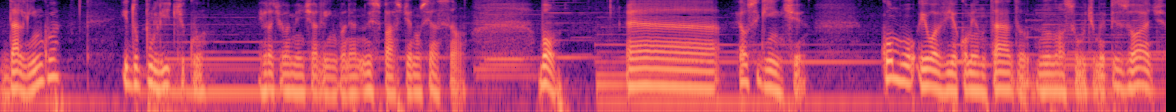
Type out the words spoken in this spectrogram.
da língua e do político relativamente à língua, né, no espaço de enunciação. Bom, é, é o seguinte, como eu havia comentado no nosso último episódio,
